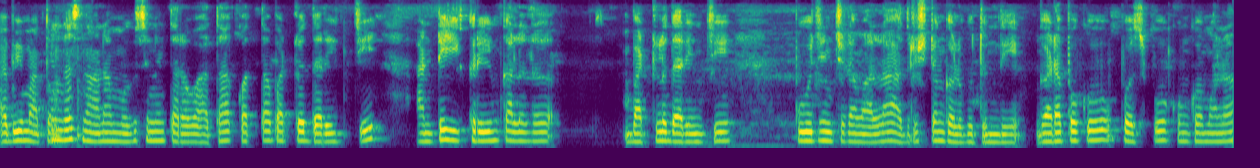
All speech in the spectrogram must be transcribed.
అభిమతం. స్నానం ముగిసిన తర్వాత కొత్త బట్టలు ధరించి అంటే ఈ క్రీమ్ కలర్ బట్టలు ధరించి పూజించడం వల్ల అదృష్టం కలుగుతుంది. గడపకు పసుపు కుంకుమలు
